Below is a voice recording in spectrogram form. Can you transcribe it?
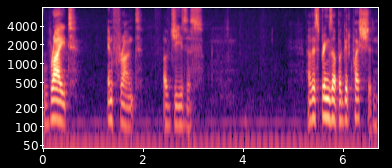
right in front of Jesus. Now, this brings up a good question,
